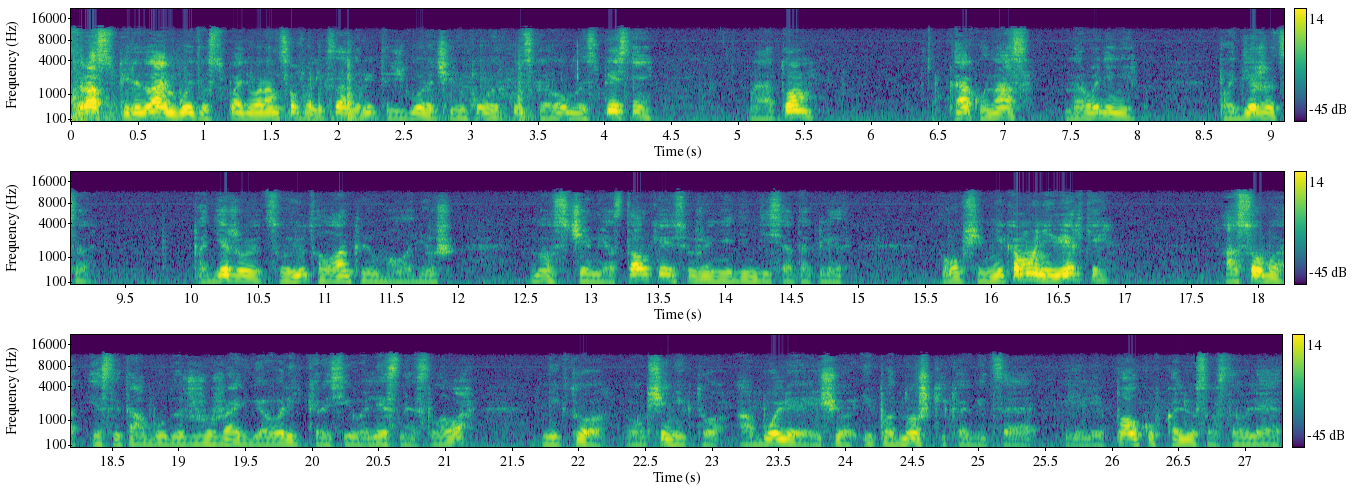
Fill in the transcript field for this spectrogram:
Здравствуйте, перед вами будет выступать Воронцов Александр Викторович, город Черенков, Иркутская область, с песней о том, как у нас на родине поддерживается, поддерживает свою талантливую молодежь. Но с чем я сталкиваюсь уже не один десяток лет. В общем, никому не верьте, особо, если там будут жужжать, говорить красиво лестные слова, никто, вообще никто, а более еще и подножки, как говорится, или палку в колеса вставляет,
